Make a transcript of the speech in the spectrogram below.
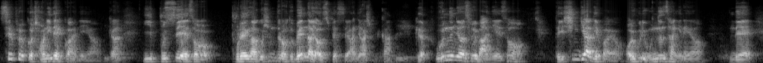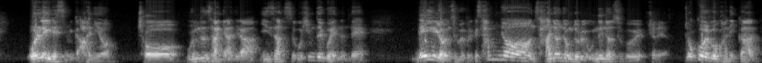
슬플 거 전이 될 거 아니에요. 그러니까 이 부스에서 불행하고 힘들어도 맨날 연습했어요. 안녕하십니까? 음. 그러니까 웃는 연습을 많이 해서 되게 신기하게 봐요. 얼굴이 웃는 상이네요. 근데 원래 이랬습니까? 아니요. 저 웃는 상이 아니라 인상 쓰고 힘들고 했는데 매일 연습을 그렇게 3년, 4년 정도를 웃는 연습을 그래요. 쪼꼬를 보고 하니까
